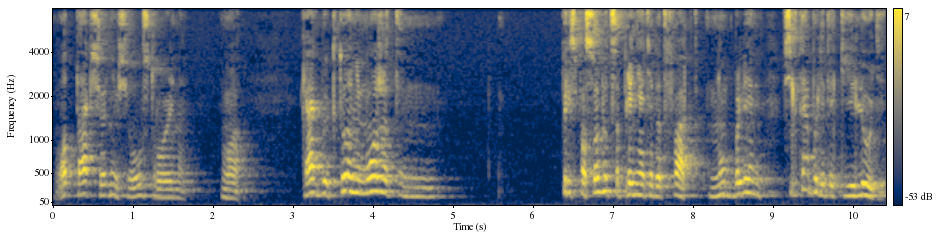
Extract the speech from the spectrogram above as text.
Вот так сегодня все устроено. Вот. Как бы кто не может приспособиться принять этот факт. Ну, блин, всегда были такие люди,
